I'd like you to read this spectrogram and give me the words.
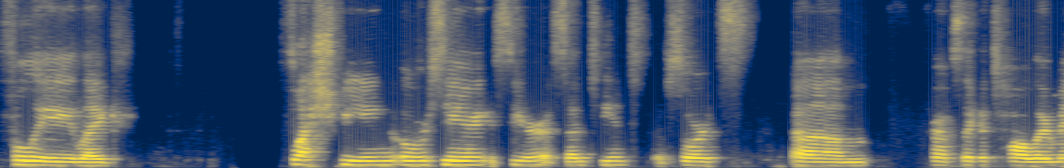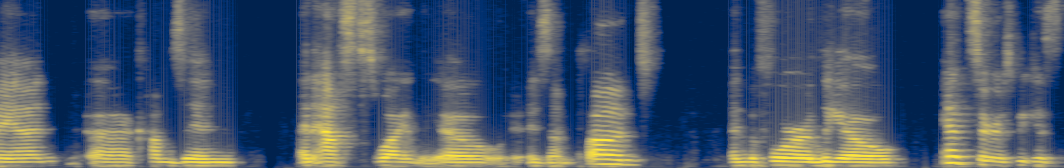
fully like flesh being overseer, a sentient of sorts. Um, perhaps like a taller man uh, comes in and asks why Leo is unplugged. And before Leo answers, because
